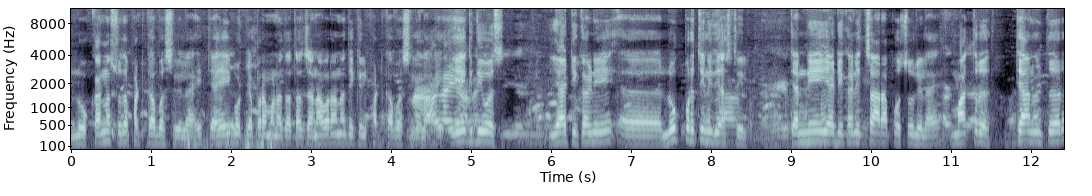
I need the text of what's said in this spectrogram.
लोकांना सुद्धा फटका बसलेला आहे. त्याही मोठ्या प्रमाणात आता जनावरांना देखील फटका बसलेला आहे. एक दिवस या ठिकाणी लोकप्रतिनिधी असतील त्यांनी या ठिकाणी चारा पोचवलेला आहे. मात्र त्यानंतर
